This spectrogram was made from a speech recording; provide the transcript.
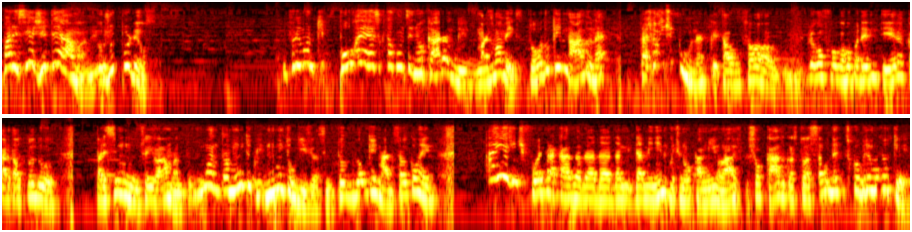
Parecia GTA, mano. Eu juro por Deus. Eu falei, mano, que porra é essa que tá acontecendo? E o cara, mais uma vez, todo queimado, né? Praticamente nu, né? Porque ele tava só. Pegou fogo a roupa dele inteira, o cara tava todo. Parecia um, sei lá, mano. Mano, tá muito, muito horrível, assim. Todo, queimado, saiu correndo. Aí a gente foi pra casa da, da, da, da menina, continuou o caminho lá, chocado com a situação, descobrimos o quê?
